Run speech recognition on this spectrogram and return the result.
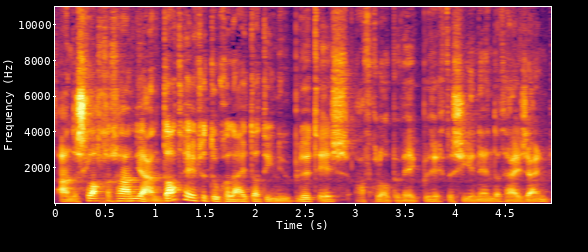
aan de slag gegaan. Ja, en dat heeft ertoe geleid dat hij nu blut is. Afgelopen week berichtte CNN dat hij zijn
